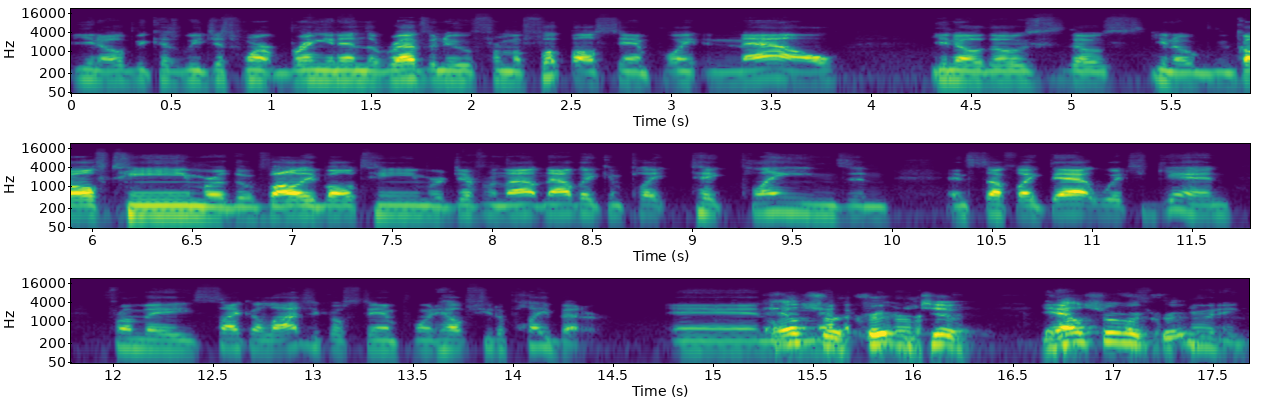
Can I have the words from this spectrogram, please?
you know, because we just weren't bringing in the revenue from a football standpoint. And now, you know those those you know the golf team or the volleyball team or different now, now they can play take planes and and stuff like that which again from a psychological standpoint helps you to play better and It helps recruiting too. It yeah, helps with helps recruiting.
